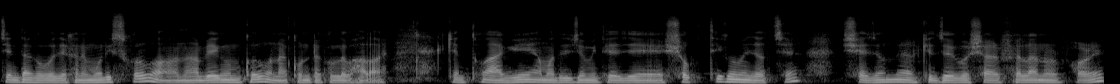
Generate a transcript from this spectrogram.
চিন্তা করব যে এখানে মরিচ করব, না বেগুন করব, না কোনটা করলে ভালো হয়। কিন্তু আগে আমাদের জমিতে যে শক্তি কমে যাচ্ছে, সেজন্য আর কি জৈব সার ফেলানোর পরে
